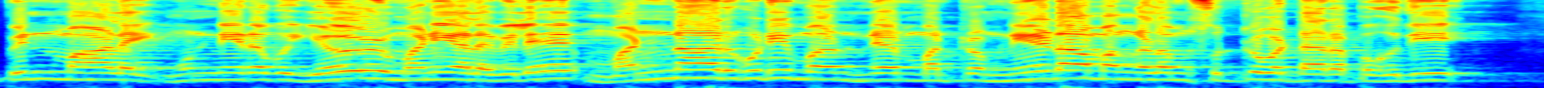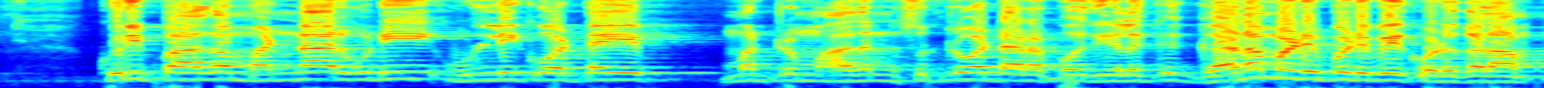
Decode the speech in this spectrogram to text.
பின் மாலை முன்னிரவு ஏழு மணி அளவிலே மன்னார்குடி ம- மற்றும் நீடாமங்கலம் சுற்றுவட்டார பகுதி குறிப்பாக மன்னார்குடி உள்ளிக்கோட்டை மற்றும் அதன் சுற்றுவட்டார பகுதிகளுக்கு கனமழை பொழிவை கொடுக்கலாம்.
